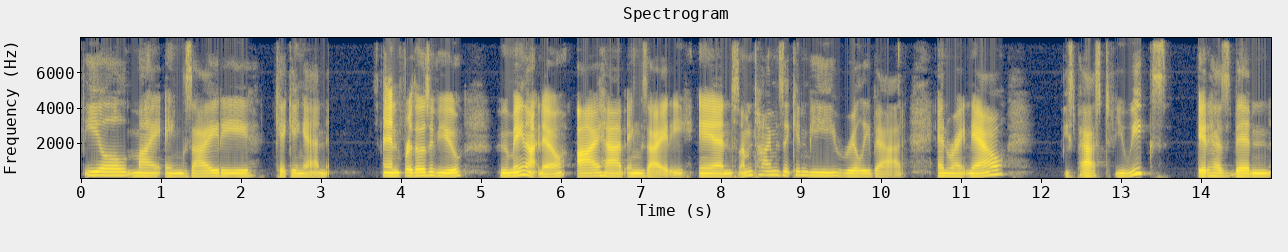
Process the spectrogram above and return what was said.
feel my anxiety kicking in. And for those of you who may not know, I have anxiety, and sometimes it can be really bad. And right now, these past few weeks, it has been,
